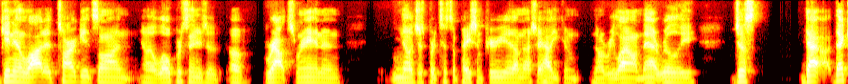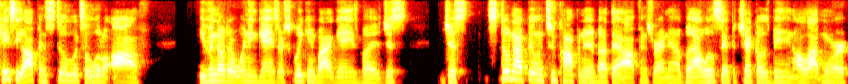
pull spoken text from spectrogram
getting a lot of targets on you know, a low percentage of, of routes ran, and you know, just participation period. I'm not sure how you can, you know, rely on that really. Just that that KC offense still looks a little off, even though they're winning games, they're squeaking by games, but just just still not feeling too confident about that offense right now. But I will say Pacheco is being a lot more,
